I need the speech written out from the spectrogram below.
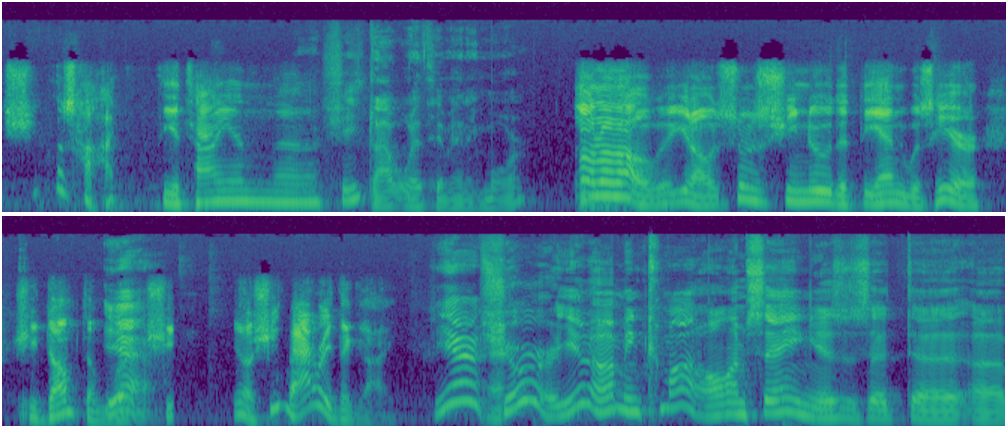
she was hot. The Italian. Uh... She's not with him anymore. No, no, no. You know, as soon as she knew that the end was here, she dumped him. But Yeah. She, you know, she married the guy. Yeah, sure. You know, I mean, come on. All I'm saying is, is that, uh, uh,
